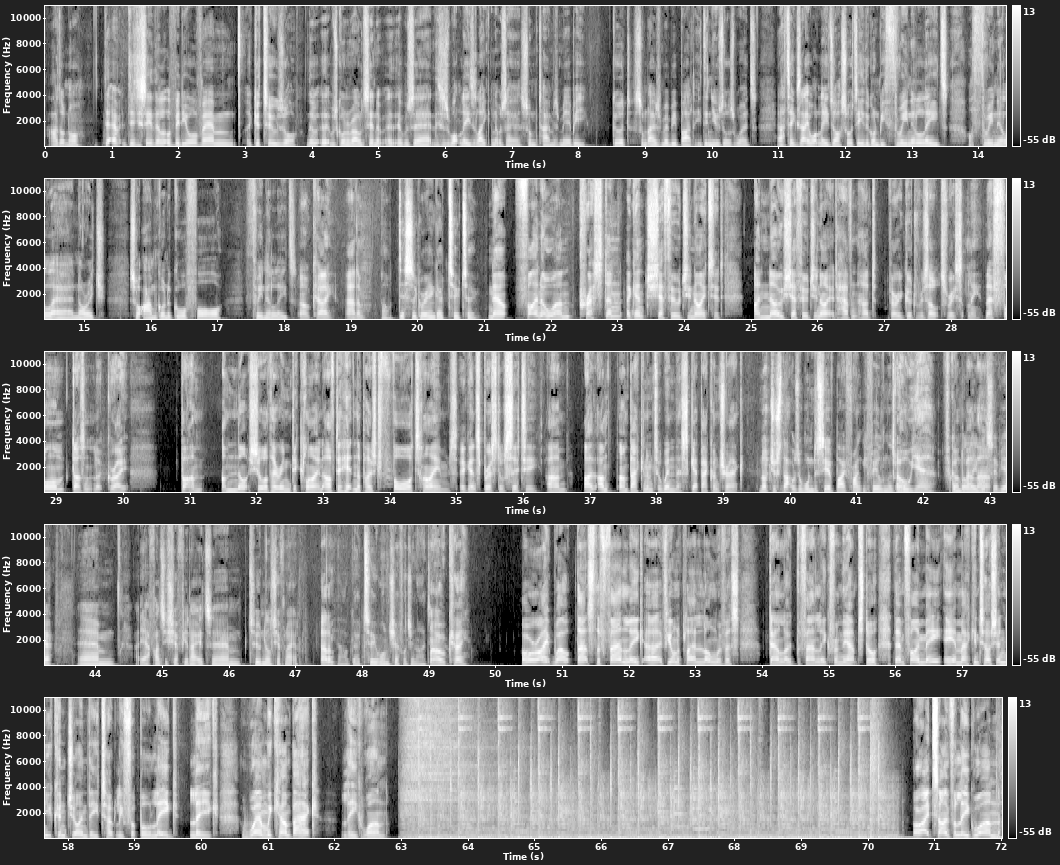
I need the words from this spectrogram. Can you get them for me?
I don't know. Did, uh, you see the little video of um, Gattuso that was going around saying it, it was uh, this is what Leeds are like, and it was uh, sometimes maybe good, sometimes maybe bad. He didn't use those words. That's exactly what Leeds are. So it's either going to be 3 0 Leeds or 3 0 uh, Norwich. So I'm going to go for 3 0 Leeds. Okay, Adam. I'll disagree and go 2 2. Now, final one Preston against Sheffield United. I know Sheffield United haven't had very good results recently. Their form doesn't look great, but I'm I'm not sure they're in decline. After hitting the post four times against Bristol City, um, I, I'm I'm backing them to win this, get back on track. Not just that, it was a wonder save by Frankie Fielding as well. Oh yeah, forgot about that. save, yeah. Um, yeah, fancy Sheffield United. Um, 2 0 Sheffield United. Adam. I'll go 2 1 Sheffield United. Okay. All right. Well, that's the Fan League. Uh, if you want to play along with us, download the Fan League from the App Store. Then find me, Iain Macintosh, and you can join the Totally Football League League. When we come back, League One. All right, time for League One.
